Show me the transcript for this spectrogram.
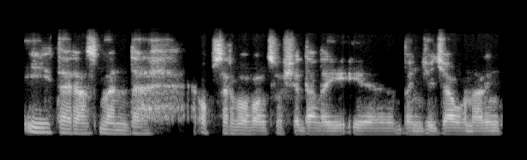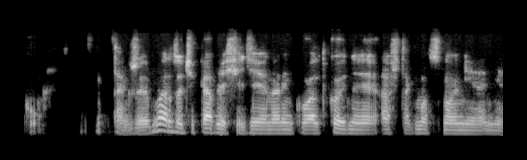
i teraz będę obserwował, co się dalej e, będzie działo na rynku. Także bardzo ciekawie się dzieje na rynku. Altcoiny aż tak mocno nie, nie,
